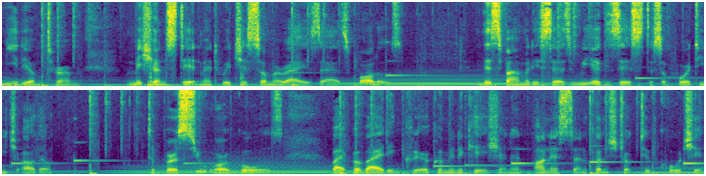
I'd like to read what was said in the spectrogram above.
medium term mission statement, which is summarized as follows. This family says we exist to support each other to pursue our goals by providing clear communication and honest and constructive coaching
